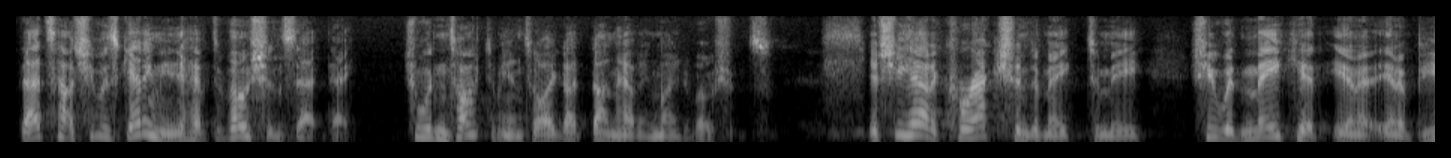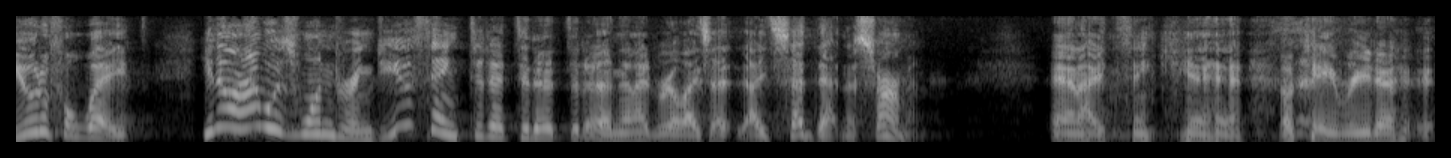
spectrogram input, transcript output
That's how she was getting me to have devotions that day. She wouldn't talk to me until I got done having my devotions. If she had a correction to make to me, she would make it in a, in a beautiful way. You know, I was wondering, do you think, da da da da and then I'd realize I, I said that in a sermon. And I'd think, yeah, okay, Rita,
